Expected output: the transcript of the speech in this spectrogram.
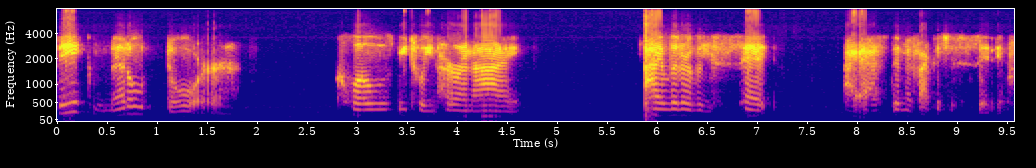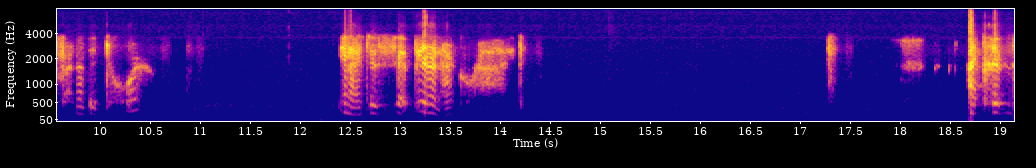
big metal door closed between her and I, I literally said, I asked them if I could just sit in front of the door. And I just sat there and I cried. I couldn't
